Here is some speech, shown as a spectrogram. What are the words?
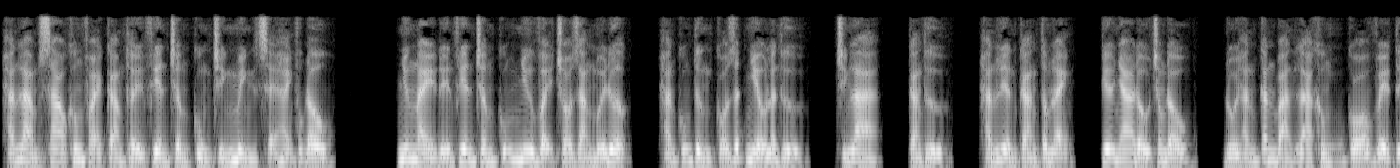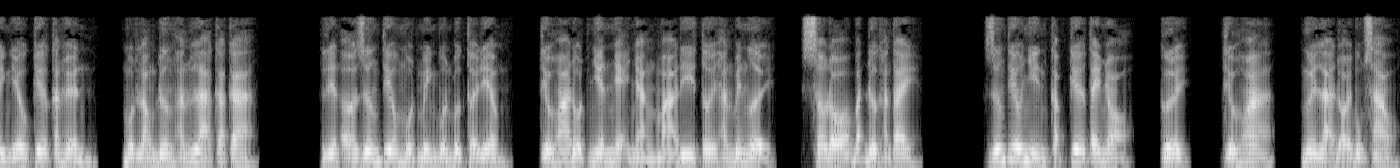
Hắn làm sao không phải cảm thấy phiên châm cùng chính mình sẽ hạnh phúc đâu. Nhưng này đến phiên châm cũng như vậy cho rằng mới được, hắn cũng từng có rất nhiều lần thử, chính là, càng thử, hắn liền càng tâm lạnh, kia nha đầu trong đầu, đối hắn căn bản là không có về tình yêu kia căn huyền, một lòng đương hắn là ca ca. Liên ở Dương Tiêu một mình buồn bực thời điểm, tiểu hoa đột nhiên nhẹ nhàng mà đi tới hắn bên người, sau đó bắt được hắn tay. Dương Tiêu nhìn cặp kia tay nhỏ, cười, tiểu hoa, ngươi là đói bụng sao?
